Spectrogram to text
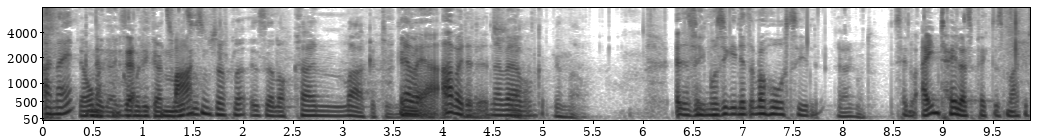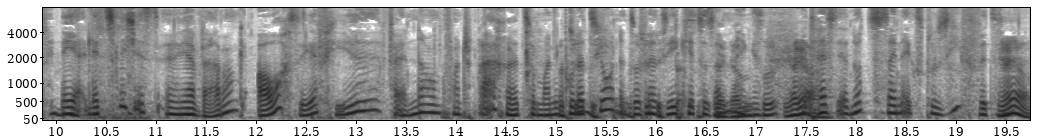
Ah nein? Ja, Moment, ein ja Kommunikationswissenschaftler ist ja noch kein Marketing. Ja, aber er arbeitet in der Werbung. Genau. Deswegen muss ich ihn jetzt immer hochziehen. Ja, gut. Das ist ja nur ein Teilaspekt des Marketings. Naja, letztlich ist äh, ja Werbung auch sehr viel Veränderung von Sprache zur Manipulation. Natürlich, Insofern natürlich, sehe ich hier Zusammenhänge. ganze- ja, ja. Das heißt, er nutzt seinen Exklusivwitz Ja, ja.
